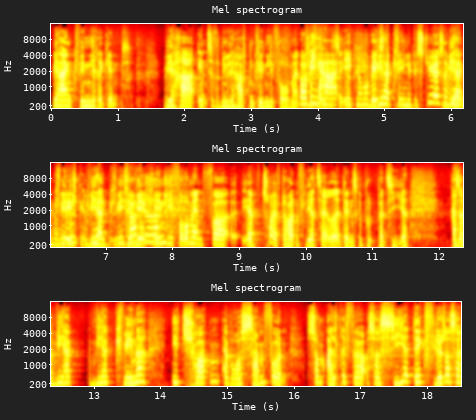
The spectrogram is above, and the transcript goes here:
Vi har en kvindelig regent. Vi har indtil for nylig haft en kvindelig formand Og for vi har ikke nogen Vi vækst af kvindelige bestyrelser, vi har, ikke nogen vækst af kvinde, vi, har, kvindelige kvi- vi har topledere. kvindelige formænd for, jeg tror efterhånden flertallet af danske partier. Altså, vi har, vi har kvinder i toppen af vores samfund, som aldrig før. Så at sige, at det ikke flytter sig,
